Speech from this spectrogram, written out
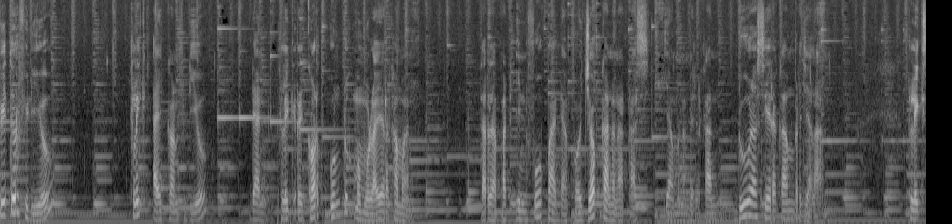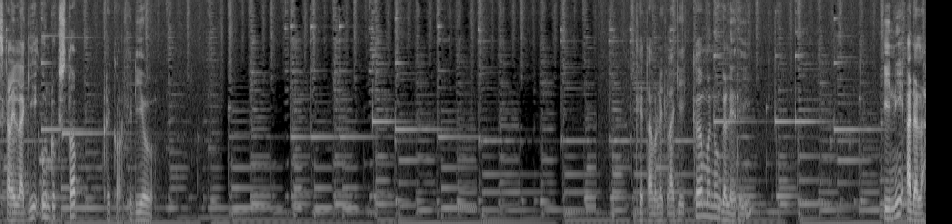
Fitur video klik icon video, dan klik record untuk memulai rekaman. Terdapat info pada pojok kanan atas yang menampilkan durasi rekam berjalan. Klik sekali lagi untuk stop record video. Kita balik lagi ke menu galeri. Ini adalah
